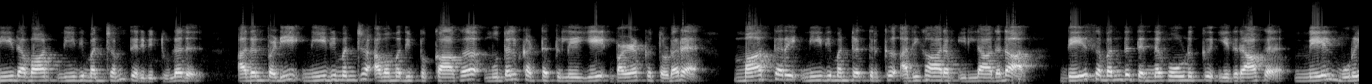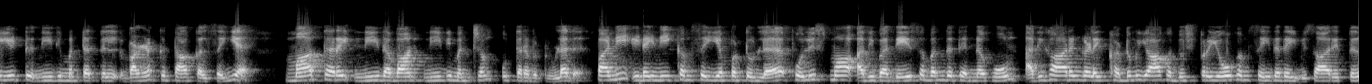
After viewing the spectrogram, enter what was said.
நீதவான் நீதிமன்றம் தெரிவித்துள்ளது. அதன்படி நீதிமன்ற அவமதிப்புக்காக முதல் கட்டத்திலேயே வழக்கு தொடர மாத்தரை நீதிமன்றத்திற்கு அதிகாரம் இல்லாததால் தேசபந்து தென்னகோனுக்கு எதிராக மேல்முறையீட்டு நீதிமன்றத்தில் வழக்கு தாக்கல் செய்ய மாத்தரை நீதவான் நீதிமன்றம் உத்தரவிட்டுள்ளது. பணி இடைநீக்கம் செய்யப்பட்டுள்ள பொலிஸ்மா அதிபர் தேசபந்து தென்னகோன் அதிகாரங்களை கடுமையாக துஷ்பிரயோகம் செய்ததை விசாரித்து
